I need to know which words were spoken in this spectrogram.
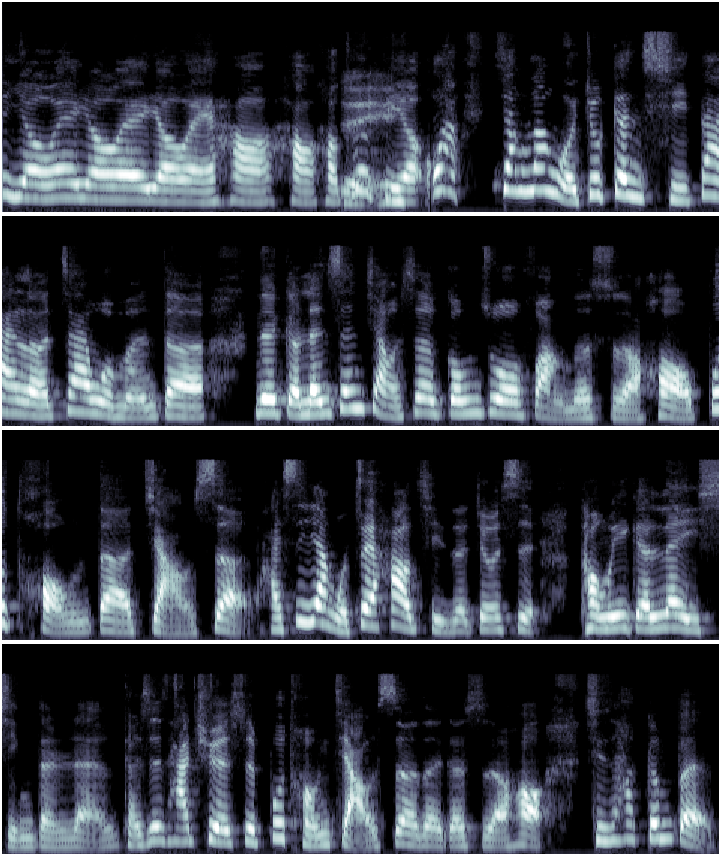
有哎、欸，有哎、欸，有哎、欸，好好好特别哦！哇，这样让我就更期待了，在我们的那个人生角色工作坊的时候，不同的角色还是一样。我最好奇的就是同一个类型的人，可是他却是不同角色的一个时候，其实他根本就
